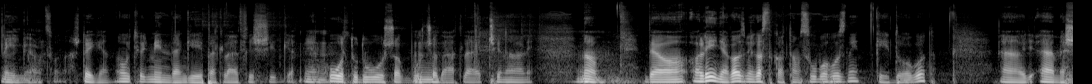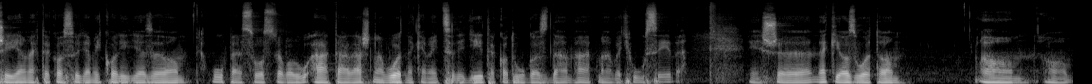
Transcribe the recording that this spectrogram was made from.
480-ast, igen. Úgyhogy minden gépet lehet frissítgetni. Ilyen mm. kortudósakból mm. csodát lehet csinálni. Mm. Na, de a, a lényeg az, még azt akartam szóba hozni, két dolgot hogy elmeséljem nektek azt, hogy amikor így ez a open source-ra való átállásnál volt nekem egyszer egy étekadó gazdám, hát már vagy húsz éve. És neki az volt a, a, a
